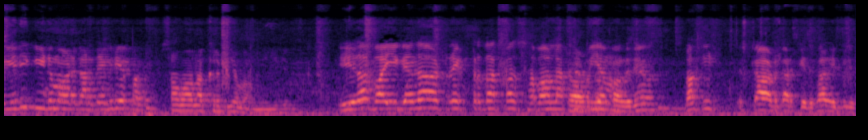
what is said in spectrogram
ਇਹਦੀ ਕੀ ਡਿਮਾਂਡ ਕਰਦੇ ਆ ਵੀਰੇ ਆਪਾਂ? ਸਵਾ ਲੱਖ ਰੁਪਇਆ ਮੰਗਦੀ ਜੀ। ਇਹਦੀ। ਬਾਈ ਕਹਿੰਦਾ ਟਰੈਕਟਰ ਦਾ ਆਪਾਂ ਸਵਾ ਲੱਖ ਰੁਪਈਆ ਮੰਗਦੇ ਆ। ਬਾਕੀ ਸਟਾਰਟ ਕਰਕੇ ਦਿਖਾ ਦੇ ਵੀਰੇ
